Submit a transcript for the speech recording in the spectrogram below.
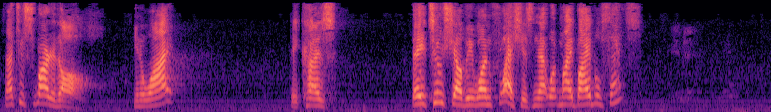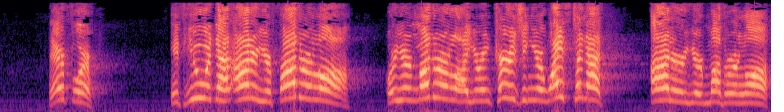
It's not too smart at all. You know why? Because they too shall be one flesh. Isn't that what my Bible says? Therefore, if you would not honor your father-in-law or your mother-in-law, you're encouraging your wife to not honor your mother-in-law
